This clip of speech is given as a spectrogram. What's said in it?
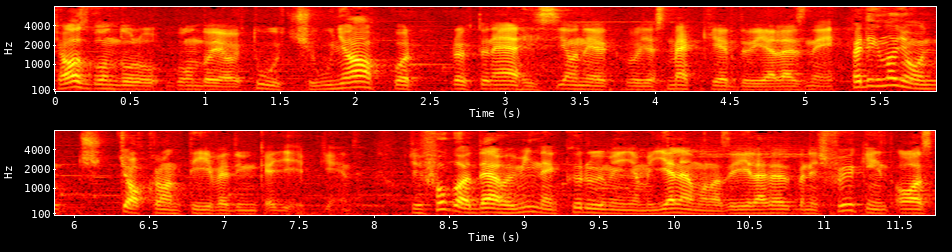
Ha azt gondol, gondolja, hogy túl csúnya, akkor rögtön elhiszi anélkül, hogy ezt megkérdőjelezné. Pedig nagyon gyakran tévedünk egyébként. Úgyhogy fogadd el, hogy minden körülmény, ami jelen van az életedben, és főként az,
